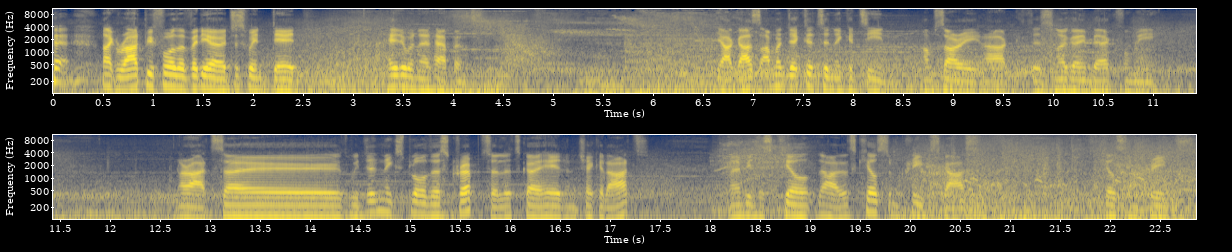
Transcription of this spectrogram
like right before the video, it just went dead. I hate it when that happens. Yeah, guys, I'm addicted to nicotine. I'm sorry. Uh, there's no going back for me. Alright, so we didn't explore this crypt, so let's go ahead and check it out. Maybe just kill... Oh, let's kill some creeps, guys. Let's kill some creeps.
